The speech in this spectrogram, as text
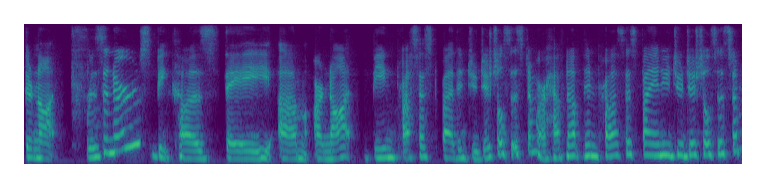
They're not prisoners because they um, are not being processed by the judicial system or have not been processed by any judicial system.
